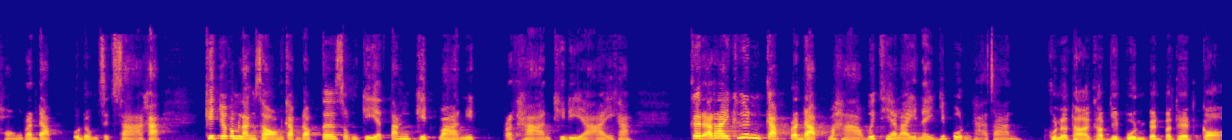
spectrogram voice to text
ของระดับอุดมศึกษาค่ะ คิดยกกำลังสองกับดร สมเกียรติตั้งกิจวานิชประธาน TDI ค่ะ เกิดอะไรขึ้นกับระดับมหาวิทยาลัยในญี่ปุ่นคะอาจารย์ คุณนัฐาครับญี่ปุ่นเป็นประเทศเกาะ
